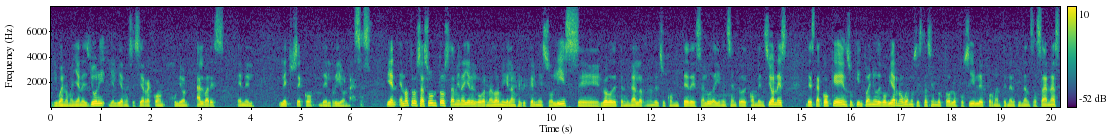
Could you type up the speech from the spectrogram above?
Y bueno, mañana es Yuri y el viernes se cierra con Julián Álvarez en el lecho seco del río Nazas. Bien, en otros asuntos, también ayer el gobernador Miguel Ángel Riquelme Solís, eh, luego de terminar la reunión del subcomité de salud ahí en el centro de convenciones, destacó que en su quinto año de gobierno, bueno, se está haciendo todo lo posible por mantener finanzas sanas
